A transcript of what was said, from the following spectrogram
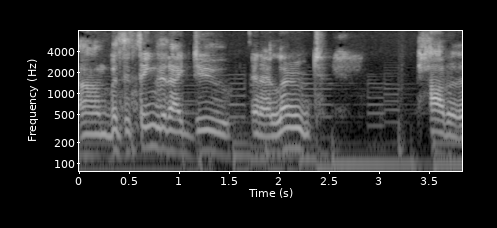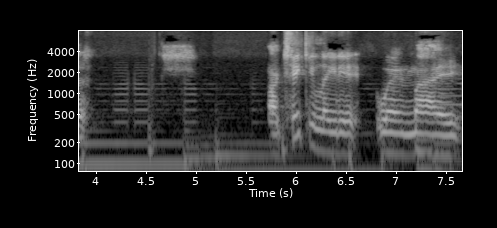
Um, but the thing that I do, and I learned how to articulate it when my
